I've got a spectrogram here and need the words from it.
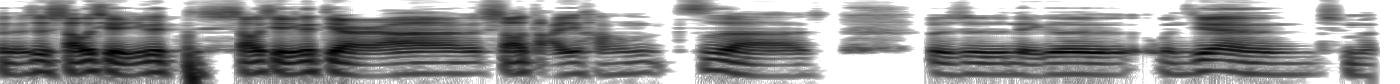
可能是少写一个少写一个点儿啊，少打一行字啊，或者是哪个文件什么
